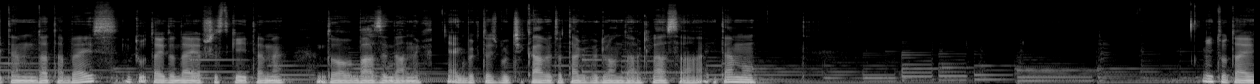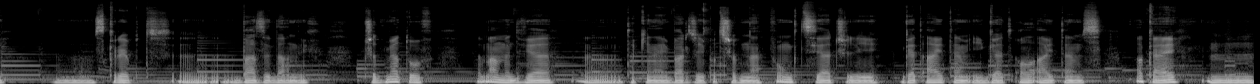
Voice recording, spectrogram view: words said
item database i tutaj dodaję wszystkie itemy do bazy danych. Jakby ktoś był ciekawy, to tak wygląda klasa itemu. I tutaj y, skrypt y, bazy danych przedmiotów. Mamy dwie y, takie najbardziej potrzebne funkcje, czyli get item i get all items. Ok, mm,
